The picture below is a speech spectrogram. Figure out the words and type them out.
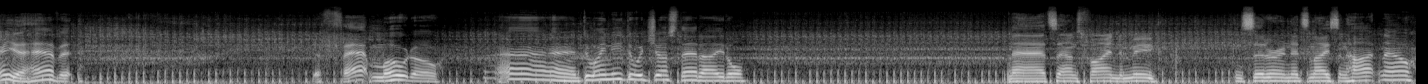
There you have it. The Phatmoto. Ah, do I need to adjust that idle? Nah, it sounds fine to me. Considering it's nice and hot now.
